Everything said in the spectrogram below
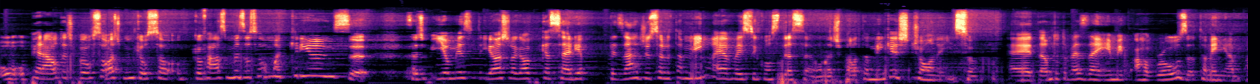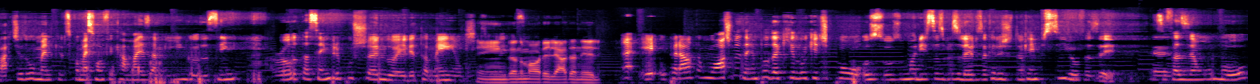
O, o Peralta, tipo, eu sou ótimo no que eu, sou, que eu faço, mas eu sou uma criança. Sabe? Tipo, e eu mesmo eu acho legal porque a série, apesar disso, ela também leva isso em consideração, né? Tipo, ela também questiona isso. É, tanto através da Amy, a Rosa também, a partir do momento que eles começam a ficar mais amigos, assim, a Rosa tá sempre puxando ele também. Sim, dando uma orelhada nele. É, o Peralta é um ótimo exemplo daquilo que, tipo, os, os humoristas brasileiros acreditam que é impossível fazer. Você fazer um humor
